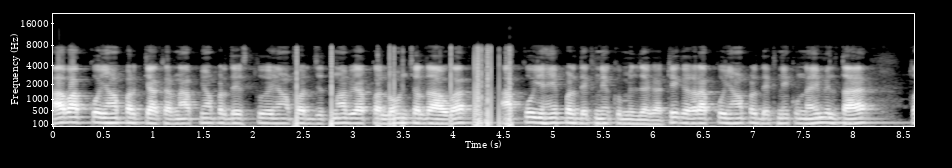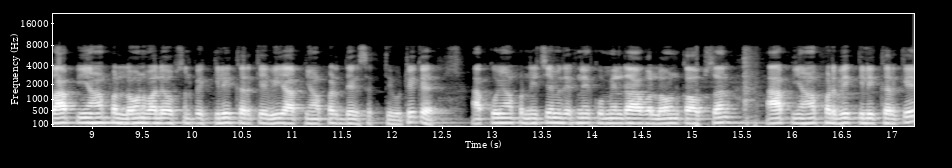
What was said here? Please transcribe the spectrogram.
अब आपको यहाँ पर क्या करना आप यहाँ पर देख हो यहाँ पर जितना भी आपका लोन चल रहा होगा आपको यहीं पर देखने को मिल जाएगा ठीक है अगर आपको यहाँ पर देखने को नहीं मिलता है तो आप यहाँ पर लोन वाले ऑप्शन पे क्लिक करके भी आप यहाँ पर देख सकते हो ठीक है आपको यहाँ पर नीचे में देखने को मिल रहा होगा लोन का ऑप्शन आप यहाँ पर भी क्लिक करके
